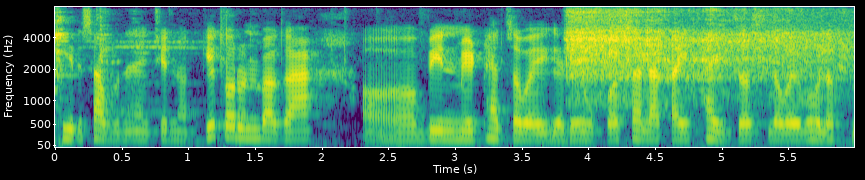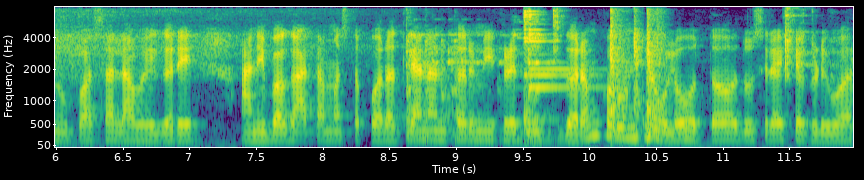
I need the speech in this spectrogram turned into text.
खीर साबुदाण्याची नक्की करून बघा. अ, बिन मिठाचं वगैरे उपवासाला काही खायचं असलं वैभवलक्ष्मी उपवासाला वगैरे. आणि बघा आता मस्त परतल्यानंतर मी इकडे दूध गरम करून ठेवलं होतं दुसऱ्या शेगडीवर.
